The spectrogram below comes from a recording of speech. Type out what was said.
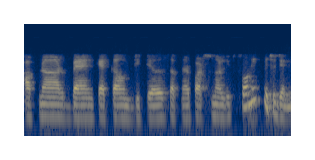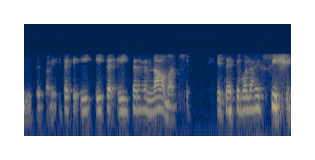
আপনার ব্যাংক অ্যাকাউন্ট ডিটেলস আপনার পার্সোনাল ডিটেলস অনেক কিছু জেনে নিতে পারে। এটাকে এই এটা এইটার একটা নাম আছে। এটাকে বলা হয় ফিশিং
